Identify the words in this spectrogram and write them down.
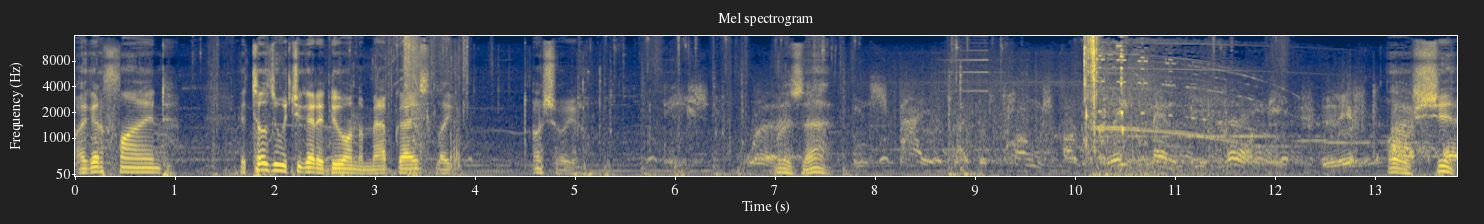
I gotta find. It tells you what you gotta do on the map, guys. Like, I'll show you. What is that? Oh shit.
